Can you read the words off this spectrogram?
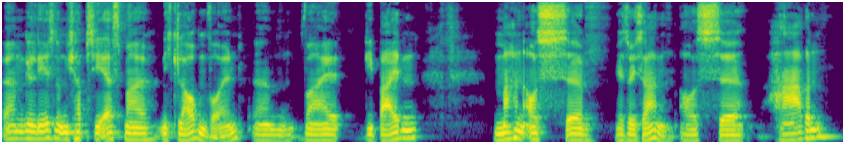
ähm, gelesen und ich habe sie erstmal nicht glauben wollen, ähm, weil die beiden machen aus, äh, wie soll ich sagen, aus äh, Haaren,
